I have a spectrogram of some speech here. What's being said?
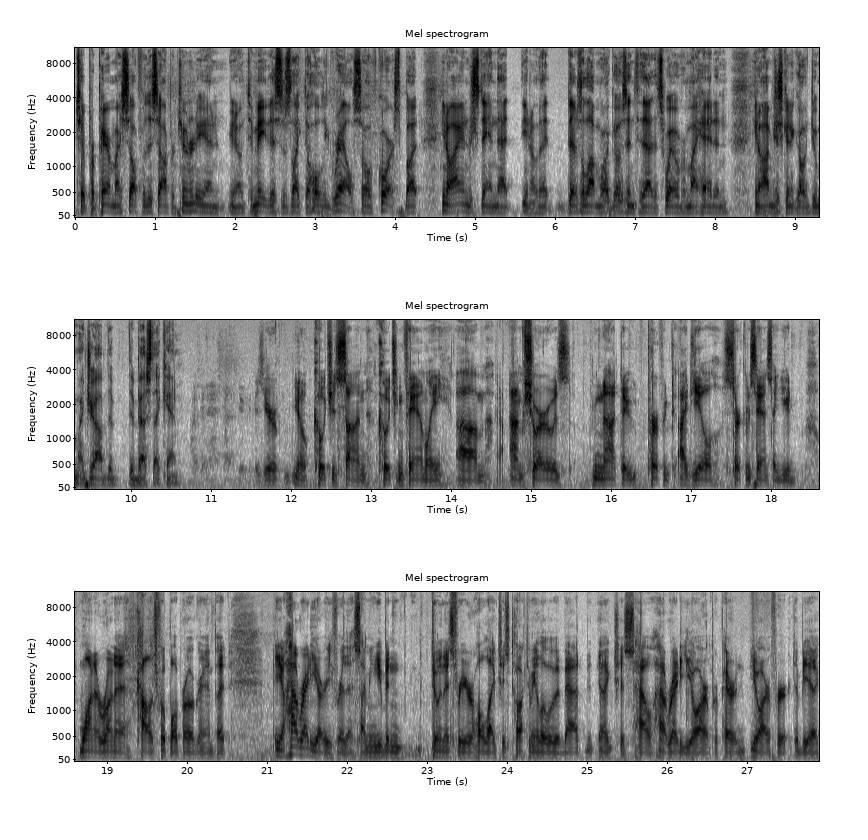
to prepare myself for this opportunity, and you know, to me, this is like the holy grail. So, of course, but you know, I understand that you know that there's a lot more that goes into that. It's way over my head, and you know, I'm just going to go do my job the, the best I can. Because you're, you know, coach's son, coaching family. Um, I'm sure it was not the perfect, ideal circumstance that you'd want to run a college football program. But, you know, how ready are you for this? I mean, you've been doing this for your whole life. Just talk to me a little bit about like, just how, how ready you are and prepared you are for to be a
